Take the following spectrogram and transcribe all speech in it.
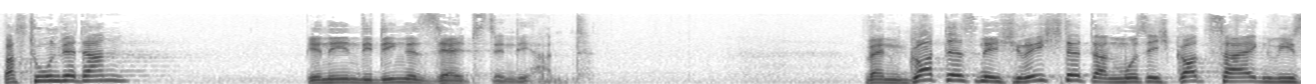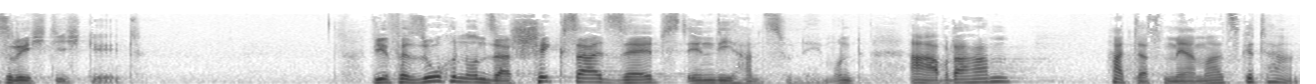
Was tun wir dann? Wir nehmen die Dinge selbst in die Hand. Wenn Gott es nicht richtet, dann muss ich Gott zeigen, wie es richtig geht. Wir versuchen unser Schicksal selbst in die Hand zu nehmen. Und Abraham hat das mehrmals getan.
